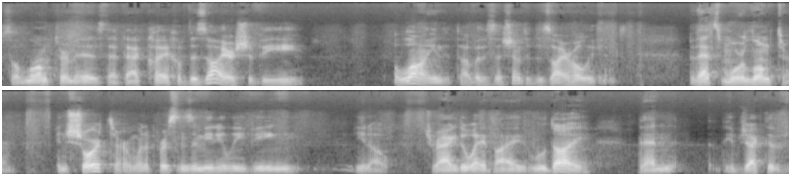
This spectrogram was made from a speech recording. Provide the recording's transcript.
So long term is that that kaych of desire should be aligned to avodas Hashem to desire holy things. But that's more long term. In short term, when a person is immediately being, you know, dragged away by ludai, then the objective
